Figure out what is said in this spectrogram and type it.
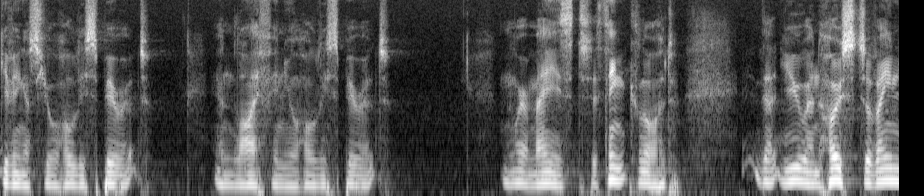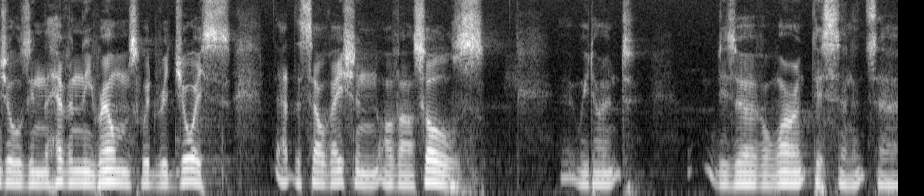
giving us your Holy Spirit and life in your Holy Spirit. And we're amazed to think, Lord, that you and hosts of angels in the heavenly realms would rejoice at the salvation of our souls. We don't deserve or warrant this, and it's. Uh,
